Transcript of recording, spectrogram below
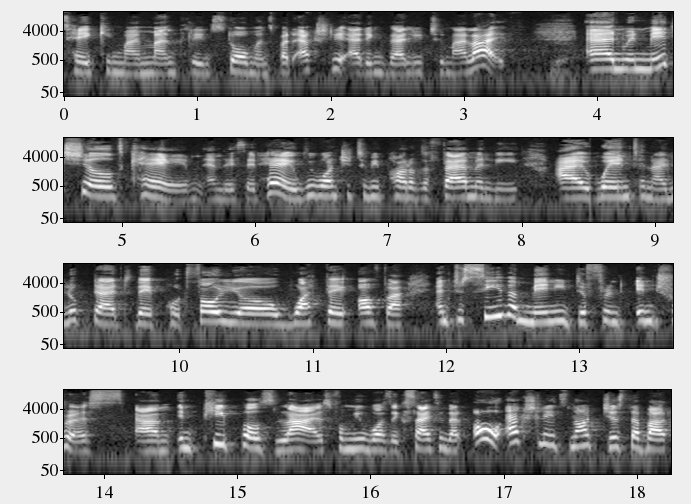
taking my monthly installments, but actually adding value to my life. And when MedShield came and they said, hey, we want you to be part of the family, I went and I looked at their portfolio, what they offer, and to see the many different interests um, in people's lives for me was exciting that, oh, actually, it's not just about,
